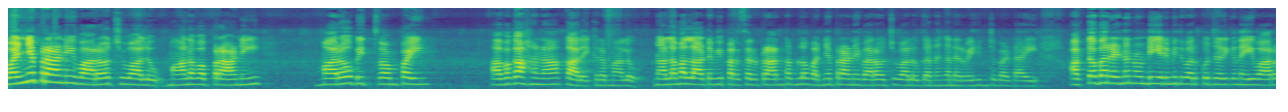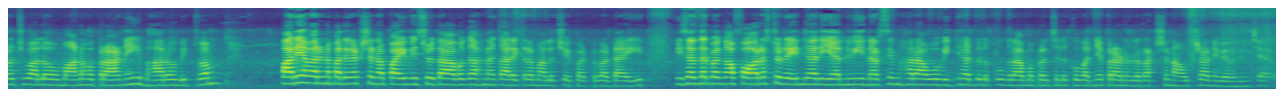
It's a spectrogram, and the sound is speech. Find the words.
వన్యప్రాణి వారోత్సవాలు మానవ ప్రాణి మారోభిత్వంపై అవగాహన కార్యక్రమాలు. నల్లమల్ల అటవీ పరిసర ప్రాంతంలో వన్యప్రాణి వారోత్సవాలు ఘనంగా నిర్వహించబడ్డాయి. అక్టోబర్ రెండు నుండి ఎనిమిది వరకు జరిగిన ఈ వారోత్సవాల్లో మానవ ప్రాణి భారోభిత్వం పర్యావరణ పరిరక్షణపై విస్తృత అవగాహన కార్యక్రమాలు చేపట్టబడ్డాయి. ఈ సందర్భంగా ఫారెస్ట్ రేంజర్ ఎన్వి నరసింహారావు విద్యార్థులకు గ్రామ ప్రజలకు వన్యప్రాణుల రక్షణ అవసరాన్ని వివరించారు.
